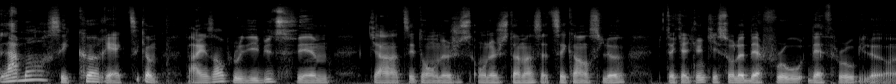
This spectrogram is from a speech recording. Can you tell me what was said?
La mort, c'est correct. Tu sais, comme, par exemple, au début du film, quand, tu sais, on a, juste, on a justement cette séquence-là, puis t'as quelqu'un qui est sur le death row, death row puis là, euh,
